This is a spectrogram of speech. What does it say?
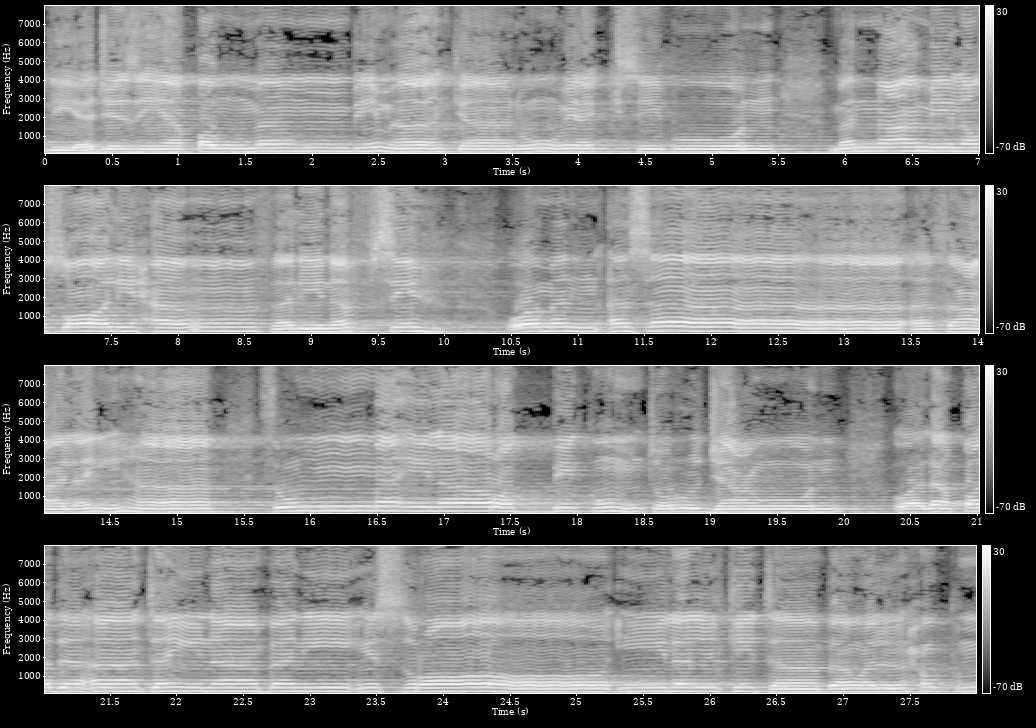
ليجزي قوما بما كانوا يكسبون من عمل صالحا فلنفسه ومن اساء فعليها ثم إلى ربكم ترجعون. ولقد آتينا بني إسرائيل الكتاب والحكم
